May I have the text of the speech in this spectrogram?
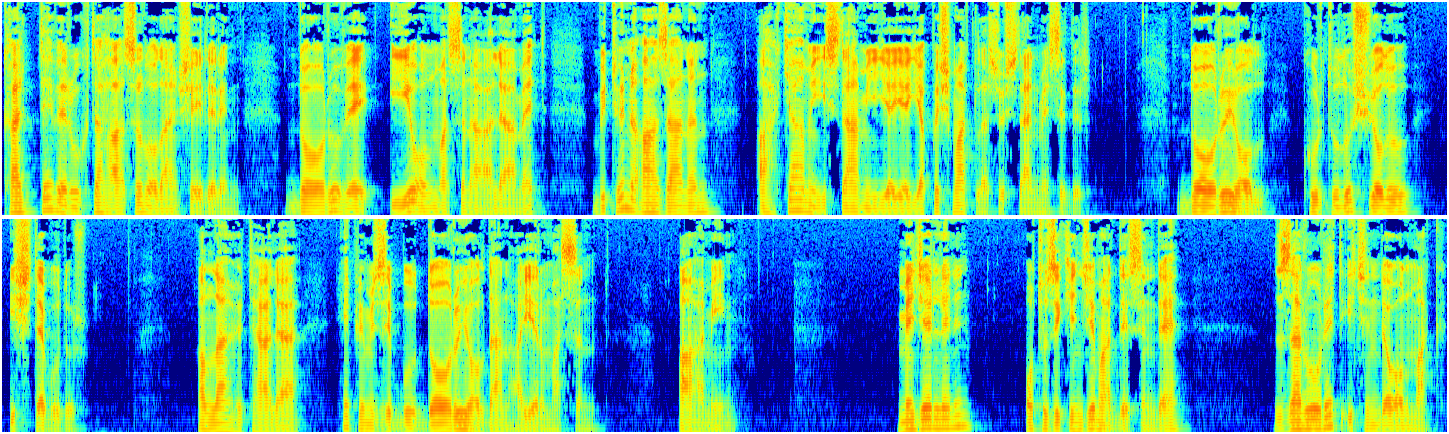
Kalpte ve ruhta hasıl olan şeylerin doğru ve iyi olmasına alamet bütün azanın ahkâm-ı İslamiyeye yapışmakla süslenmesidir. Doğru yol, kurtuluş yolu işte budur. Allahü Teala hepimizi bu doğru yoldan ayırmasın. Amin. Mecellenin 32. maddesinde zaruret içinde olmak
